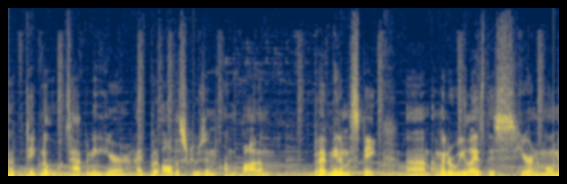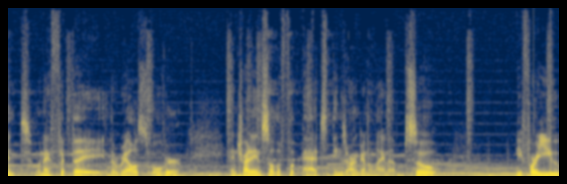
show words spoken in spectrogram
Now take note what's happening here. I've put all the screws in on the bottom, but I've made a mistake. Um, I'm going to realize this here in a moment when I flip the, the rails over and try to install the foot pads. Things aren't going to line up. So before you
